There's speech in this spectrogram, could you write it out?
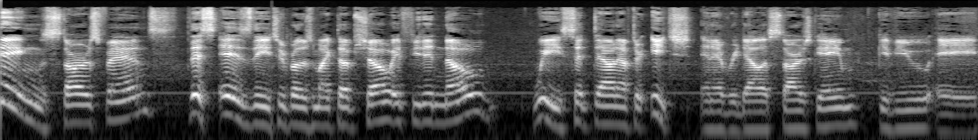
Greetings, Stars fans. This is the Two Brothers Mic'd Up show. If you didn't know, we sit down after each and every Dallas Stars game, give you a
